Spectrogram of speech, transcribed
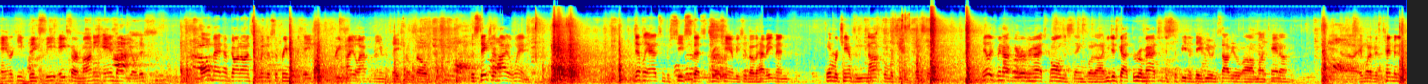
Anarchy, Big C, Ace Armani, and Bobby Otis. All men have gone on to win the Supreme Invitational, free title after the Invitational. So the stakes are high to win. Definitely add some prestige to that Supreme Championship, though, to have eight men, former champs and not former champs. Taylor's been out here every match calling this thing, but uh, he just got through a match. He just defeated debuting Savio uh, Montana in one of his 10 minutes for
